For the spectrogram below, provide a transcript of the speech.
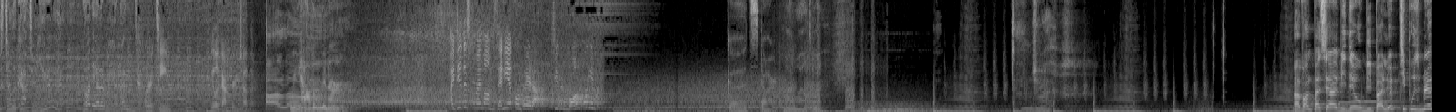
Supposed to look after you, not the other way around. We're a team. We look after each other. We have a winner. I did this for my mom, Xenia Contreras. She's been wrongfully imp- Good start, my wild one. Avant de passer à la vidéo, oublie pas le petit pouce bleu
